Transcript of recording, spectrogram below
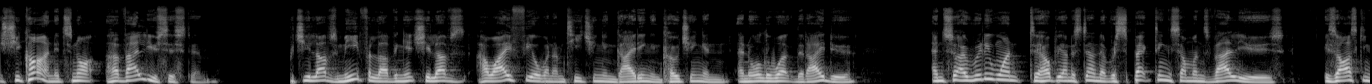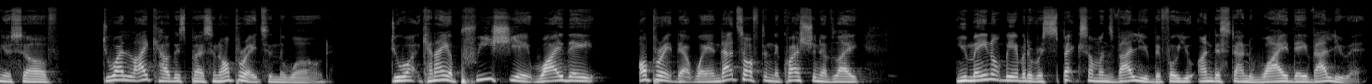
She can't, it's not her value system. But she loves me for loving it. She loves how I feel when I'm teaching and guiding and coaching and, and all the work that I do. And so I really want to help you understand that respecting someone's values is asking yourself, do I like how this person operates in the world? Do I can I appreciate why they operate that way? And that's often the question of like, you may not be able to respect someone's value before you understand why they value it.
